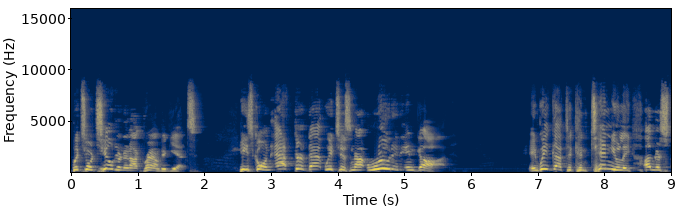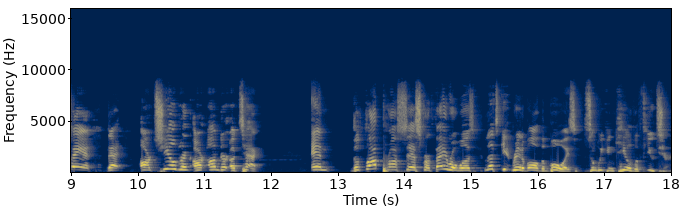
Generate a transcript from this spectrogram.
but your children are not grounded yet. He's going after that which is not rooted in God. And we've got to continually understand that our children are under attack. And the thought process for Pharaoh was let's get rid of all the boys so we can kill the future.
